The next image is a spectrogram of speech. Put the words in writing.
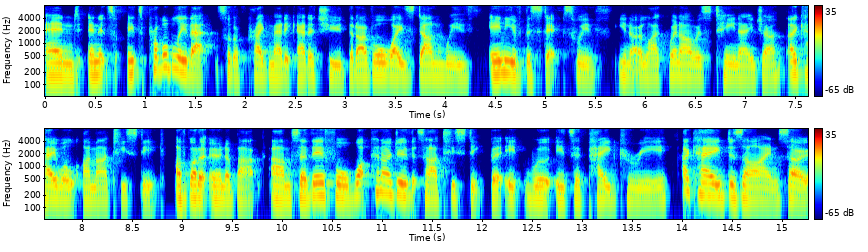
And and it's it's probably that sort of pragmatic attitude that I've always done with any of the steps with, you know, like when I was teenager, okay, well, I'm artistic. I've got to earn a buck. Um, so therefore, what can I do that's artistic, but it will it's a paid career? Okay, design. So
